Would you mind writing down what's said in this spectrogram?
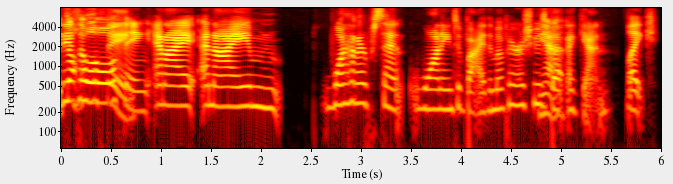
it It's is a whole thing. and i and i'm 100% wanting to buy them a pair of shoes Yeah. but again like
